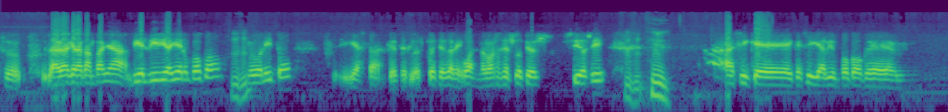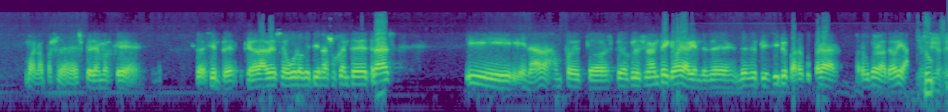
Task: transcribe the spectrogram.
eso- la verdad que la campaña, vi el vídeo ayer un poco, muy bonito, y ya está, que los precios dan igual, no vamos a ser socios sí o sí, así que, que sí, ya vi un poco que, bueno, pues eh, esperemos que, siempre, que a la vez seguro que tiene a su gente detrás, y, y nada, un proyecto espero que ilusionante y que vaya bien desde, desde el principio para recuperar, para recuperar la teoría. ¿Tú, sí que sí.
